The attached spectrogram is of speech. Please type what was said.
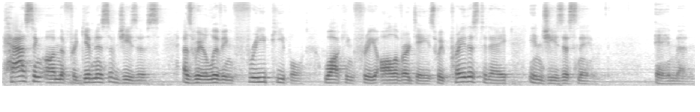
passing on the forgiveness of Jesus as we are living free people, walking free all of our days. We pray this today in Jesus' name. Amen.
